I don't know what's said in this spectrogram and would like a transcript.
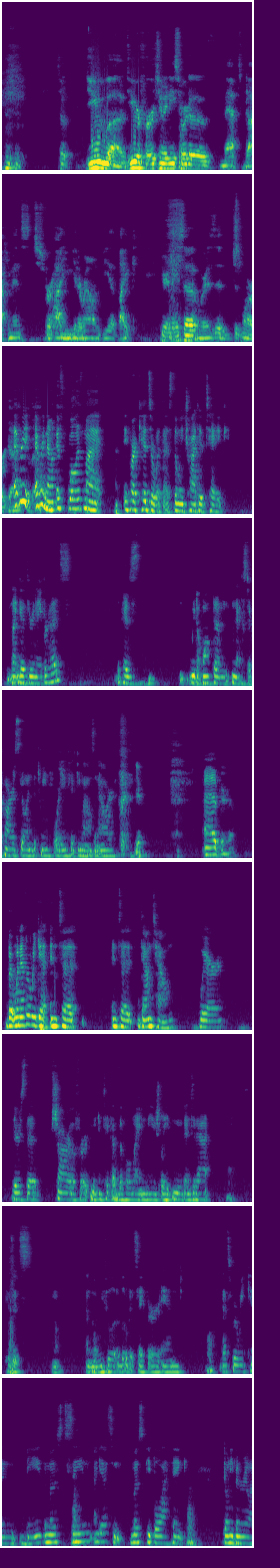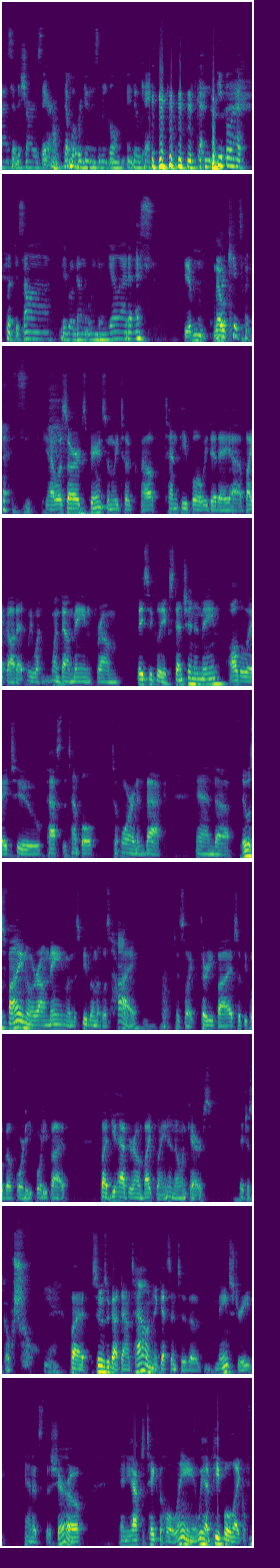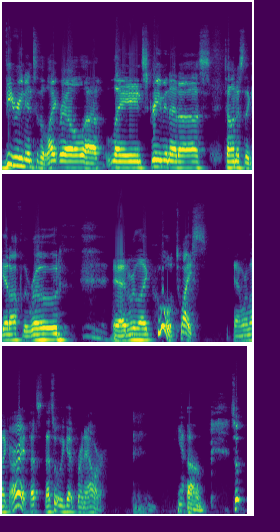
So, do you uh, do you refer to any sort of mapped documents for how you get around via bike here in Mesa, or is it just more organic? every every now if well if my if our kids are with us, then we try to take like go through neighborhoods because we don't want them next to cars going between forty and fifty miles an hour. Yeah. Uh, but whenever we get into into downtown, where there's the sharrow for we can take up the whole lane, we usually move into that because it's you know, I don't know we feel a little bit safer and that's where we can be the most sane, I guess. And most people, I think, don't even realize that the sharrow is there, that what we're doing is legal and okay. We've gotten people have flipped us off. They roll down their window and yell at us. Yep. Mm. No, kids with us. that was our experience when we took about ten people. We did a uh, bike audit. We went went down Main from basically extension in Main all the way to past the temple to Horne and back. And uh, it was fine when we were on Main when the speed limit was high. It's like 35, so people go 40, 45. But you have your own bike lane and no one cares. They just go. Whoosh. Yeah. But as soon as we got downtown, it gets into the main street and it's the sharrow, and you have to take the whole lane. We had people like veering into the light rail uh, lane, screaming at us, telling us to get off the road. And we're like, cool, twice. And we're like, all right, that's that's what we get for an hour. Yeah. Um, so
